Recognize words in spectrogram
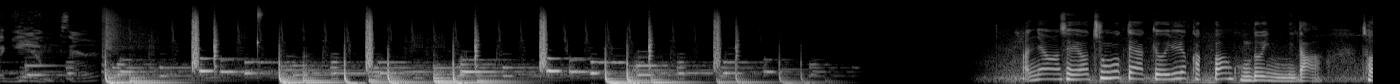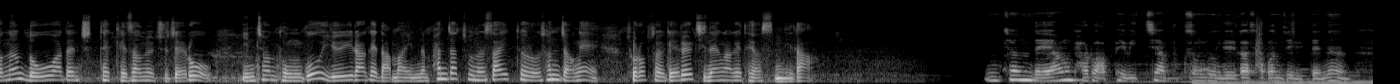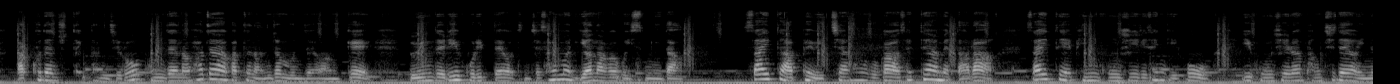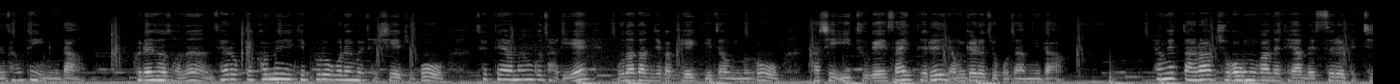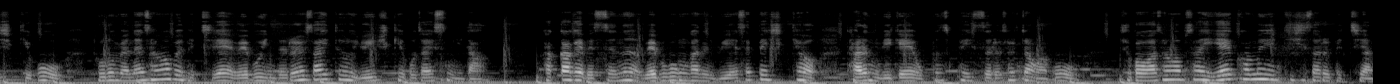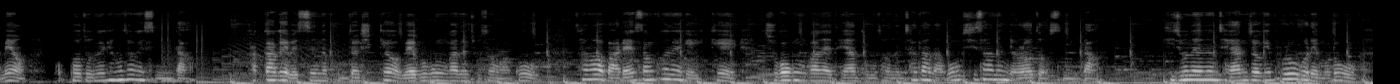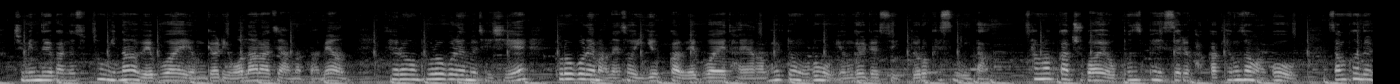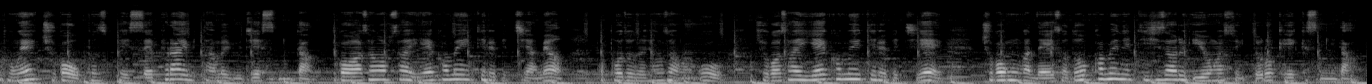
again, sir. 안녕하세요. 충북대학교 16학번 공도인입니다. 저는 노후화된 주택 개선을 주제로 인천 동구 유일하게 남아있는 판자촌을 사이트로 선정해 졸업 설계를 진행하게 되었습니다. 인천 내양 바로 앞에 위치한 북성동 1가 4번지 일대는 낙후된 주택 단지로 범죄나 화재와 같은 안전 문제와 함께 노인들이 고립되어진 채 삶을 이어나가고 있습니다. 사이트 앞에 위치한 항구가 쇠퇴함에 따라 사이트에 빈 공실이 생기고 이 공실은 방치되어 있는 상태입니다. 그래서 저는 새롭게 커뮤니티 프로그램을 제시해주고 쇠퇴한 항구 자리에 문화단지가 계획 예정이므로 다시 이 두 개의 사이트를 연결해주고자 합니다. 향에 따라 주거 공간에 대한 매스를 배치시키고 도로면에 상업을 배치해 외부인들을 사이트로 유입시키고자 했습니다. 각각의 매스는 외부 공간을 위해 셋백시켜 다른 위계의 오픈 스페이스를 설정하고 주거와 상업 사이에 커뮤니티 시설을 배치하며 버퍼존을 형성했습니다. 각각의 매스는 분절시켜 외부 공간을 조성하고 상업 아래 썬컨을 계획해 주거 공간에 대한 동선은 차단하고 시선은 열어두었습니다. 기존에는 제한적인 프로그램으로 주민들 간의 소통이나 외부와의 연결이 원활하지 않았다면 새로운 프로그램을 제시해 프로그램 안에서 이웃과 외부와의 다양한 활동으로 연결될 수 있도록 했습니다. 상업과 주거의 오픈 스페이스를 각각 형성하고 썬컨을 통해 주거 오픈 스페이스의 프라이빗함을 유지했습니다. 주거와 상업 사이에 커뮤니티를 배치하며 버퍼존을 형성하고 주거 사이에 커뮤니티를 배치해 주거 공간 내에서도 커뮤니티 시설을 이용할 수 있도록 계획했습니다.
